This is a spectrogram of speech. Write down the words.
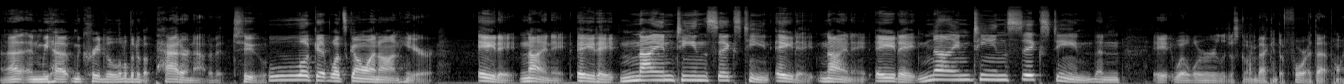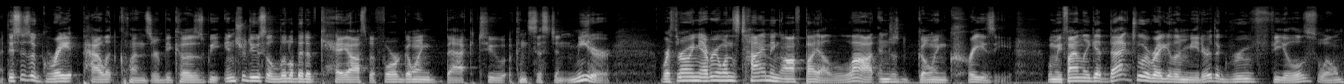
and, that, and we have we created a little bit of a pattern out of it too. Look at what's going on here. 8898 88 1916 88 98 88 1916 then eight well we're really just going back into four at that point this is a great palate cleanser because we introduce a little bit of chaos before going back to a consistent meter we're throwing everyone's timing off by a lot and just going crazy when we finally get back to a regular meter, the groove feels, well,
